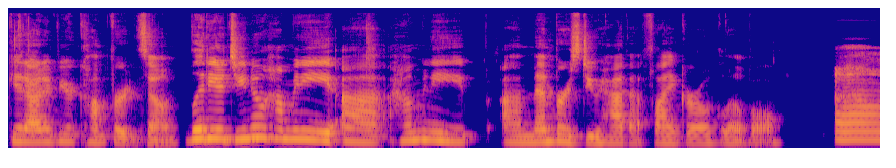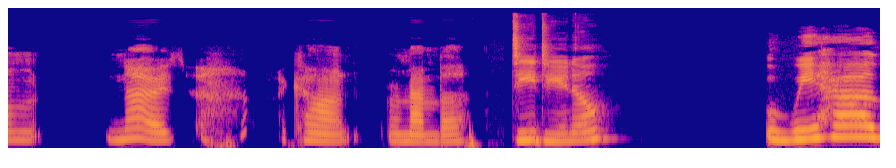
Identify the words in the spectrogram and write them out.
get out of your comfort zone. Lydia, do you know how many uh how many uh, members do you have at Fly Girl Global? Um no, I can't remember. Dee, do you know? We have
